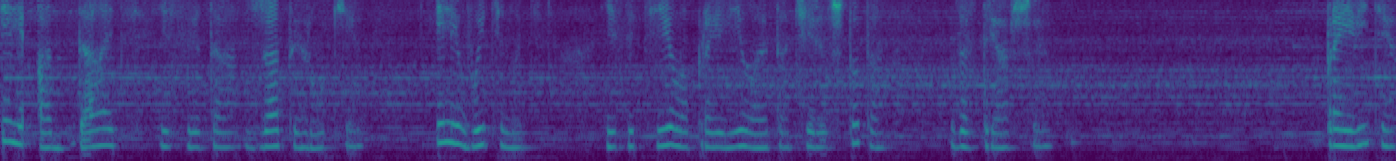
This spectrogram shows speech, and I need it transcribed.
или отдать, если это сжатые руки, или вытянуть, если тело проявило это через что-то застрявшее. Проявите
